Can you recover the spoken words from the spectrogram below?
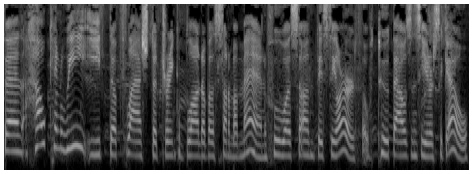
Then how can we eat the flesh, the drink blood of the Son of a Man who was on this earth 2,000 years ago?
